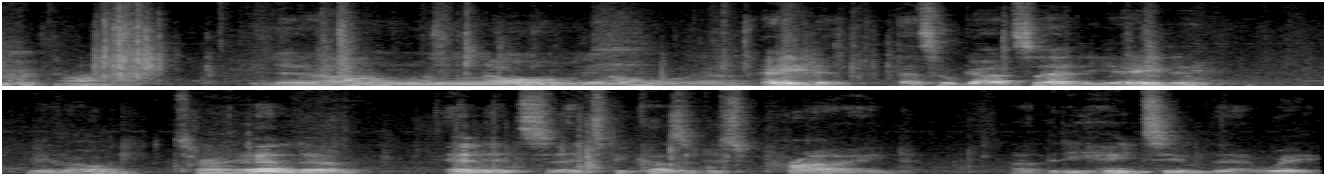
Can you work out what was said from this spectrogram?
Hmm. You know, no, you know, hated. That's what God said. He hated. You know. That's right. And uh, and it's it's because of his pride uh, that he hates him that way.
